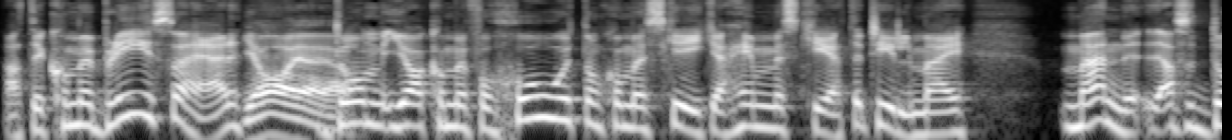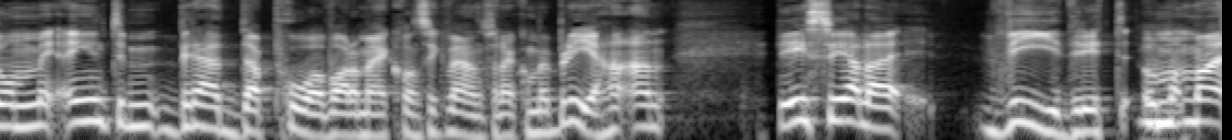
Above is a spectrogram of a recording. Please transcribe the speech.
att det kommer bli så här. Ja, ja, ja. De, jag kommer få hot, de kommer skrika hemskheter till mig. Men alltså, de är ju inte beredda på vad de här konsekvenserna kommer bli. Han, han, det är så jävla vidrigt. Och man, man,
